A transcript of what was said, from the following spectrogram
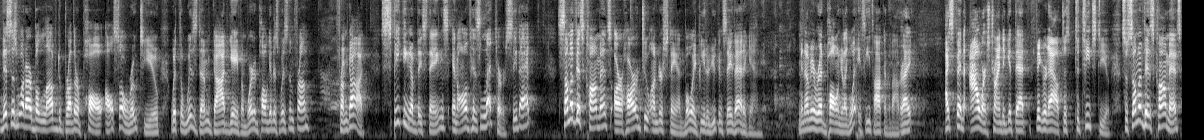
This is what our beloved brother Paul also wrote to you with the wisdom God gave him. Where did Paul get his wisdom from? God. From God. Speaking of these things in all of his letters. See that? Some of his comments are hard to understand. Boy, Peter, you can say that again. I mean, I've ever read Paul and you're like, what is he talking about, right? I spend hours trying to get that figured out to, to teach to you. So some of his comments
